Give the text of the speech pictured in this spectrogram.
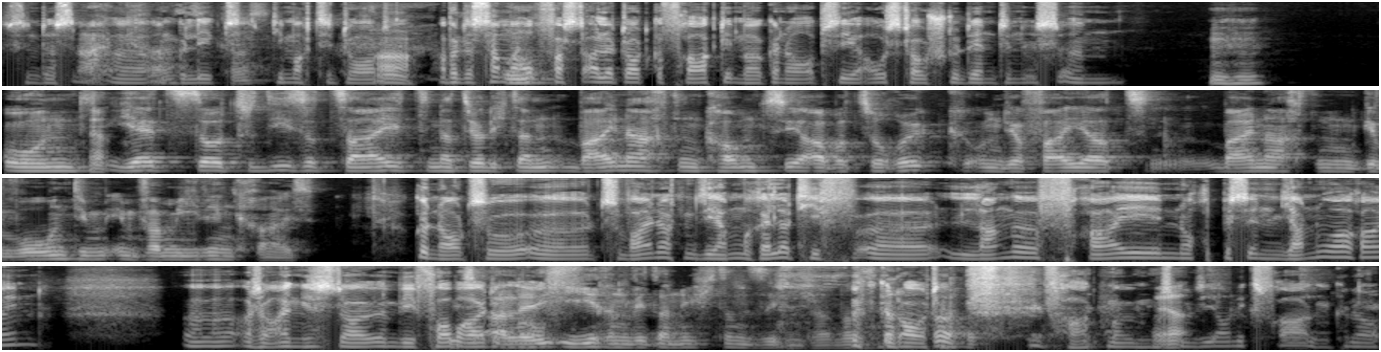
sind das Ach, äh, krass, angelegt. Krass. Die macht sie dort. Ah. Aber das haben Und? auch fast alle dort gefragt, immer genau, ob sie Austauschstudentin ist. Ähm. Mhm. Und ja. jetzt so zu dieser Zeit, natürlich dann Weihnachten kommt sie aber zurück und ihr feiert Weihnachten gewohnt im, im Familienkreis. Genau, zu, äh, zu Weihnachten. Sie haben relativ äh, lange frei, noch bis in Januar rein. Äh, also eigentlich ist da irgendwie vorbereitet. Bis alle auf, Iren wieder nüchtern sind. genau, da fragt man, muss ja. man sich auch nichts fragen, genau.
